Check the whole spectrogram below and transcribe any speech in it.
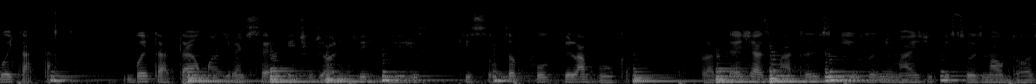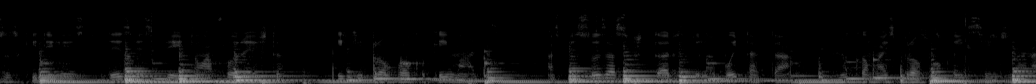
Boitatá. Boitatá é uma grande serpente de olhos vermelhos que solta fogo pela boca. Protege as matas e os animais de pessoas maldosas que desrespeitam a floresta e que provocam queimadas. As pessoas assustadas pela boitatá nunca mais provocam incêndios na.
